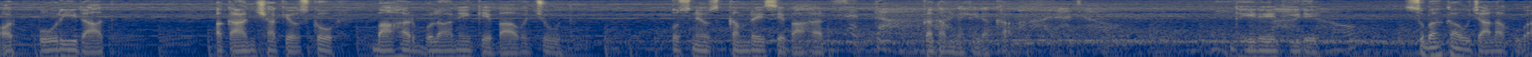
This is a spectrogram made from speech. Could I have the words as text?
और पूरी रात आकांक्षा के उसको बाहर बुलाने के बावजूद उसने उस कमरे से बाहर सिद्धार्थ। कदम नहीं रखा। धीरे धीरे सुबह का उजाला हुआ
